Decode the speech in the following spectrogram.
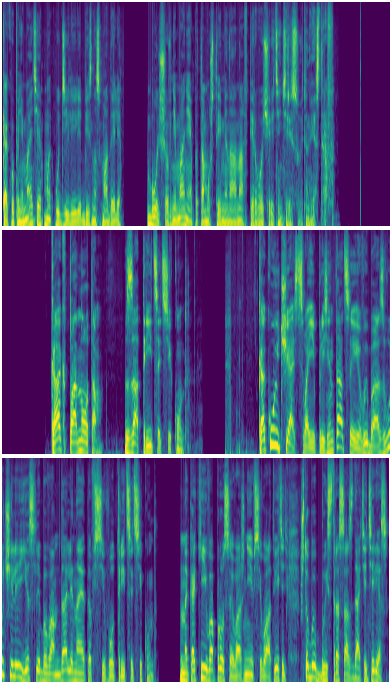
Как вы понимаете, мы уделили бизнес-модели больше внимания, потому что именно она в первую очередь интересует инвесторов. Как по нотам за 30 секунд. Какую часть своей презентации вы бы озвучили, если бы вам дали на это всего 30 секунд? На какие вопросы важнее всего ответить, чтобы быстро создать интерес?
